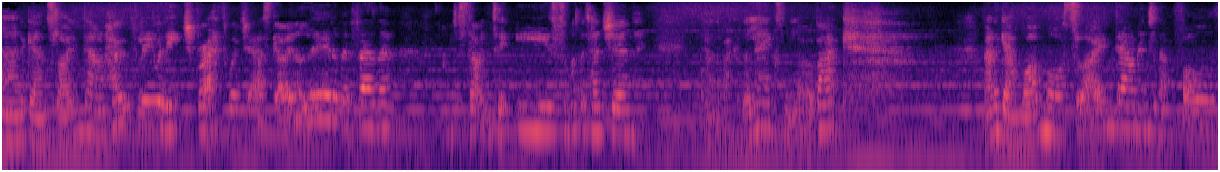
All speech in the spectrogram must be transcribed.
And again, sliding down. Hopefully with each breath, we're just going a little bit further. I'm just starting to ease some of the tension down the back of the legs and lower back. And again, one more, sliding down into that fold.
